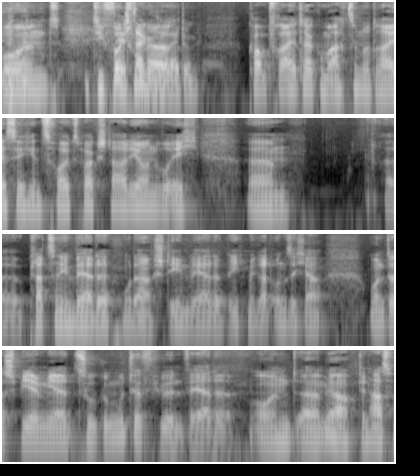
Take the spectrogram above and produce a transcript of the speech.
Und die Fortuna kommt Freitag um 18.30 Uhr ins Volksparkstadion, wo ich ähm, äh, Platz nehmen werde oder stehen werde, bin ich mir gerade unsicher. Und das Spiel mir zu Gemüte führen werde. Und ähm, ja, den HSV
